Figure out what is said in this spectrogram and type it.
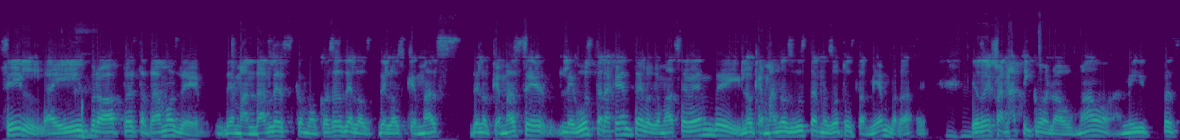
sí, ahí pues, tratamos de, de, mandarles como cosas de los, de los que más, de lo que más se, le gusta a la gente, lo que más se vende y lo que más nos gusta a nosotros también, ¿verdad? Yo soy fanático de lo ahumado. A mí, pues,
